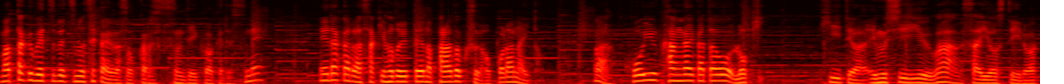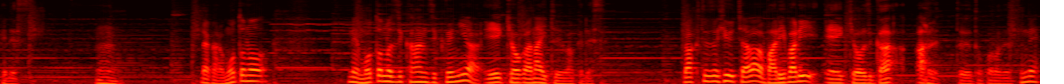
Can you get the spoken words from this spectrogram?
あ全く別々の世界がそこから進んでいくわけですねえだから先ほど言ったようなパラドックスが起こらないと。まあ、こういう考え方をロキ、ひいては MCU は採用しているわけです。うん。だから元の、ね、元の時間軸には影響がないというわけです。バックトゥザフューチャーはバリバリ影響があるというところですね。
